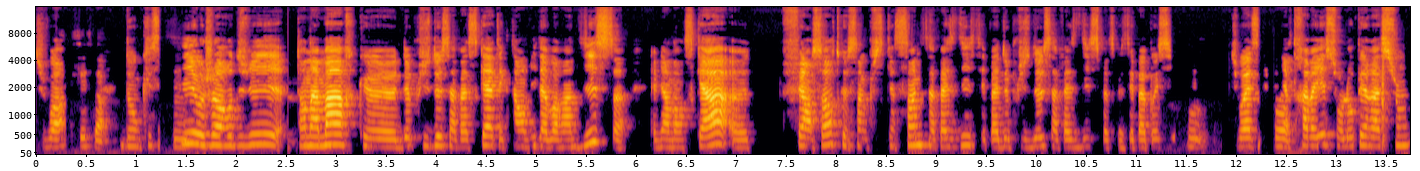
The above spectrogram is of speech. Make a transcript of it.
tu vois? C'est ça. Donc si mm. aujourd'hui, tu en as marre que 2 plus 2 ça fasse 4 et que tu as envie d'avoir un 10, eh bien dans ce cas, fais en sorte que 5 plus 5, ça fasse 10, et pas 2 plus 2, ça fasse 10, parce que c'est pas possible. Mm. Tu vois, c'est venir travailler sur l'opération,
